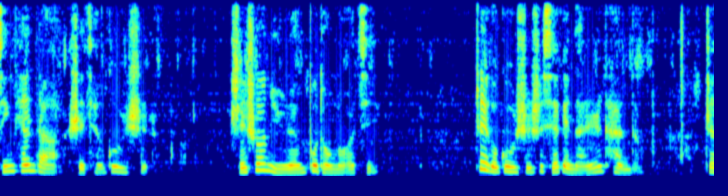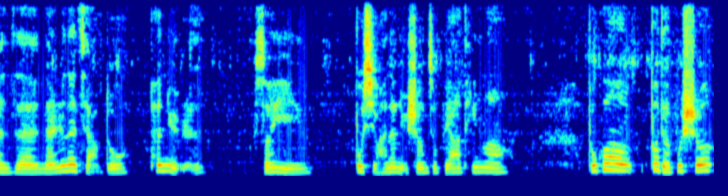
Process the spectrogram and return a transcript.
今天的睡前故事。谁说女人不懂逻辑？这个故事是写给男人看的，站在男人的角度喷女人，所以不喜欢的女生就不要听了。不过不得不说，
